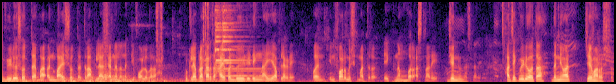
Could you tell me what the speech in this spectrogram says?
व्हिडिओ शोधताय बा अनबायस शोधताय तर आपल्या चॅनलला नक्की फॉलो करा. कुठल्या प्रकारचं हाय फंडू एडिटिंग नाही आहे आपल्याकडे पण इन्फॉर्मेशन मात्र एक नंबर असणारे जेन्युन असणारे. हाच एक व्हिडिओ होता. धन्यवाद. जय महाराष्ट्र.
